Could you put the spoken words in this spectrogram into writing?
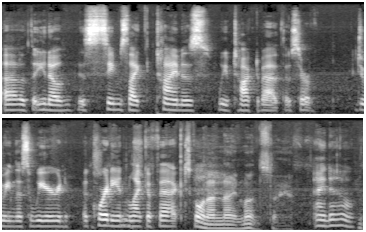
Uh, the, you know, it seems like time is we've talked about the sort of doing this weird accordion like effect. it's going on nine months, Diane. I know.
